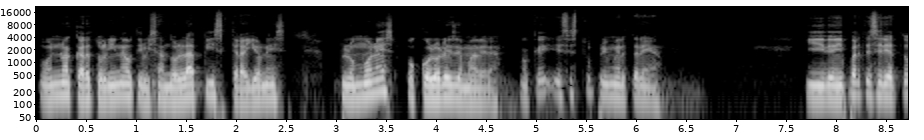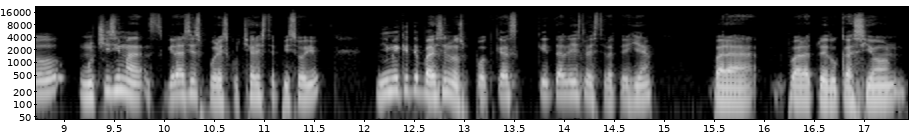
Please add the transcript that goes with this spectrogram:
o en una cartulina utilizando lápiz, crayones, plumones o colores de madera, ¿ok? Esa es tu primera tarea. Y de mi parte sería todo. Muchísimas gracias por escuchar este episodio. Dime qué te parecen los podcasts, qué tal es la estrategia para, para tu educación,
